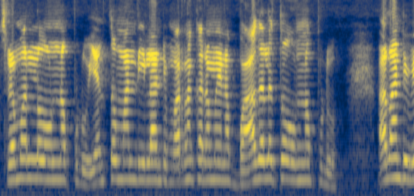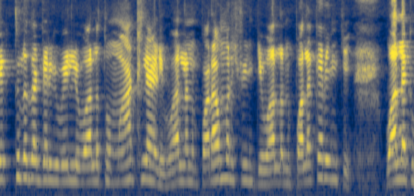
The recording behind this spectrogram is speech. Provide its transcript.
శ్రమల్లో ఉన్నప్పుడు ఎంతోమంది ఇలాంటి మరణకరమైన బాధలతో ఉన్నప్పుడు అలాంటి వ్యక్తుల దగ్గరికి వెళ్ళి వాళ్ళతో మాట్లాడి వాళ్ళను పరామర్శించి వాళ్ళను పలకరించి వాళ్ళకి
